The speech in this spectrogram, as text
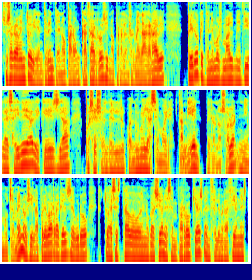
Es un sacramento, evidentemente, no para un catarro, sino para la enfermedad grave, pero que tenemos mal metida esa idea de que es ya, pues eso, el del cuando uno ya se muere. También, pero no solo, ni mucho menos. Y la prueba, Raquel, seguro que tú has estado en ocasiones en parroquias, en celebraciones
